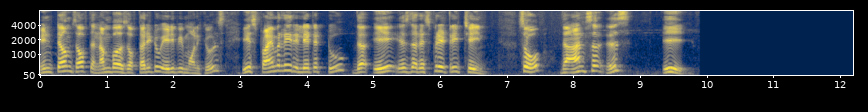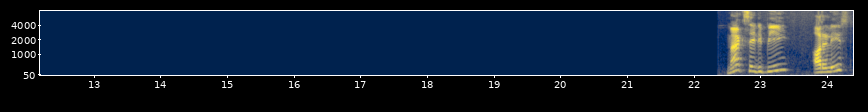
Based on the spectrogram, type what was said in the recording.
in terms of the numbers of 32 ATP molecules is primarily related to the A is the respiratory chain. So, the answer is A. Max ATP are released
